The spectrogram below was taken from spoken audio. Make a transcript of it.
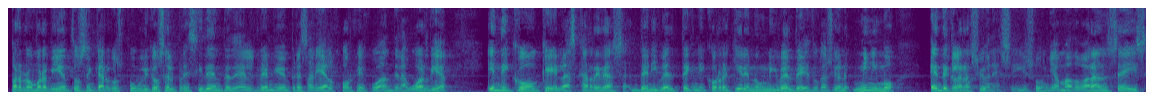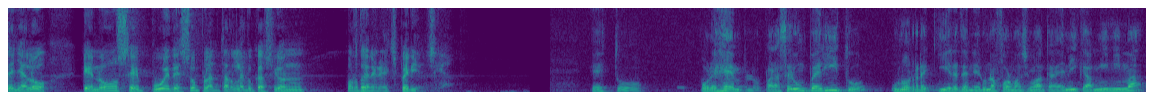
para nombramientos en cargos públicos, el presidente del gremio empresarial, Jorge Juan de la Guardia, indicó que las carreras de nivel técnico requieren un nivel de educación mínimo en declaraciones. Hizo un llamado balance y señaló que no se puede suplantar la educación por tener experiencia. Esto, por ejemplo, para ser un perito uno requiere tener una formación académica mínima,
